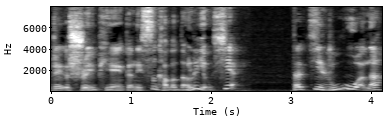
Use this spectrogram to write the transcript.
这个水平，跟你思考的能力有限。但既如果呢，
